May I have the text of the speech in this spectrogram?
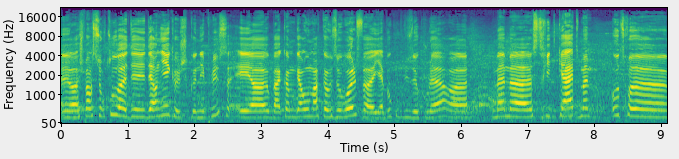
Euh, je parle surtout euh, des derniers que je connais plus. Et bah, comme Garou Mark of the Wolf, il y a beaucoup plus de couleurs. Même Street Cat, même autre euh,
